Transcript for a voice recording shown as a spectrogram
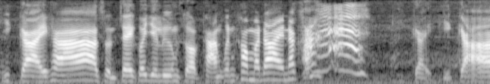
ขี้ไก่ค่ะ สนใจก็อย่าลืมสอบถามกันเข้ามาได้นะคะขี้ไก่ขี้ไก่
